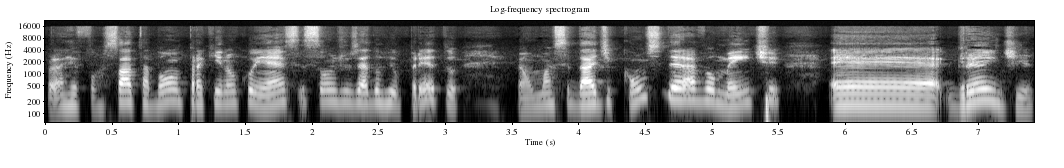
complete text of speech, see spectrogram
para reforçar, tá bom? Para quem não conhece, São José do Rio Preto é uma cidade consideravelmente é, grande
